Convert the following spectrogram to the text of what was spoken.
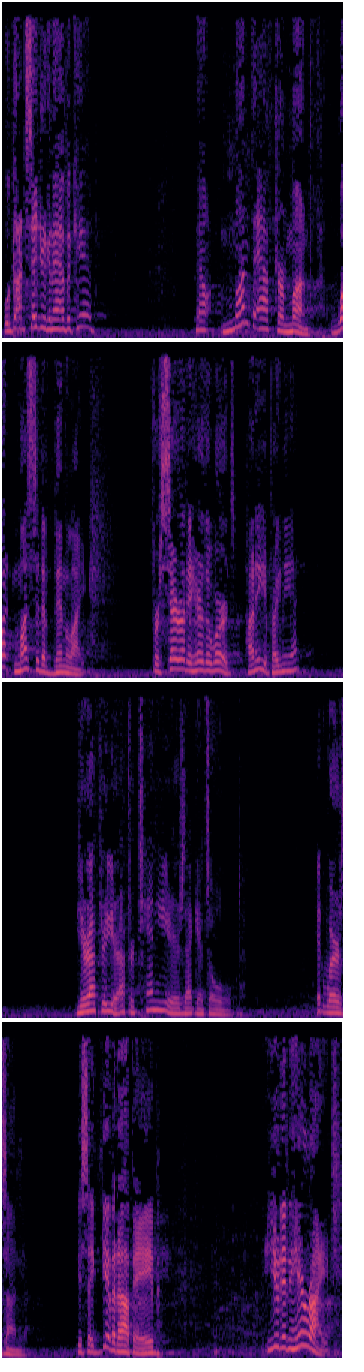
Well, God said you're going to have a kid. Now, month after month, what must it have been like for Sarah to hear the words, honey, you pregnant yet? Year after year. After 10 years, that gets old. It wears on you. You say, give it up, Abe. You didn't hear right.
